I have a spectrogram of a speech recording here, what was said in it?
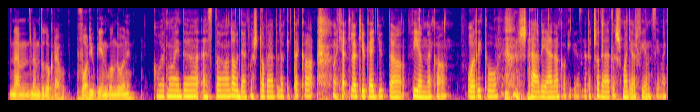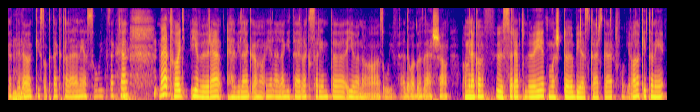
nem, nem tudok rá varjuként gondolni akkor majd ezt a labdát most tovább lökitek, a, vagy hát lökjük együtt a filmnek a fordító stábjának, akik ezeket a csodálatos magyar filmcímeket mhm. például ki szokták találni a szóviccekkel, mert hogy jövőre elvileg a jelenlegi tervek szerint jön az új feldolgozása, aminek a főszereplőjét most Bill Skarsgård fogja alakítani,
